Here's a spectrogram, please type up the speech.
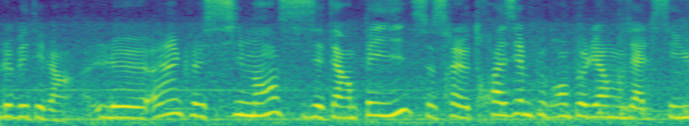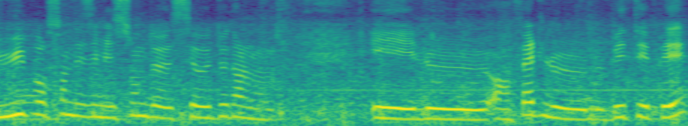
le BTP, hein, rien que le ciment, si c'était un pays, ce serait le troisième plus grand pollueur mondial. C'est 8% des émissions de CO2 dans le monde. Et en fait, le BTP,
